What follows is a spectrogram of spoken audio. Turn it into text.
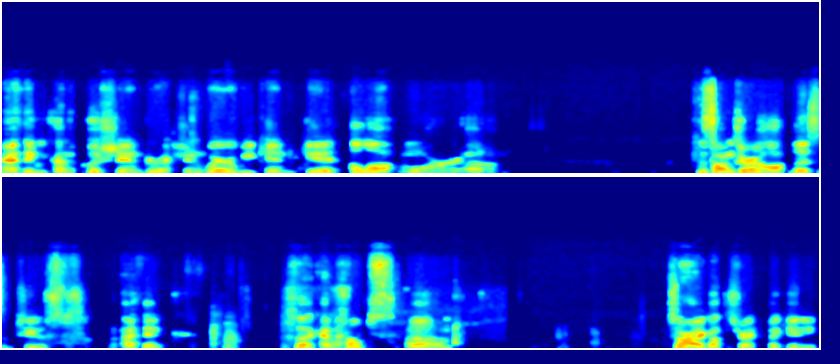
and I think we kind of pushed in a direction where we can get a lot more. Um, the songs are a lot less obtuse, I think, so that kind of helps. Um, sorry, I got distracted by Kitty.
